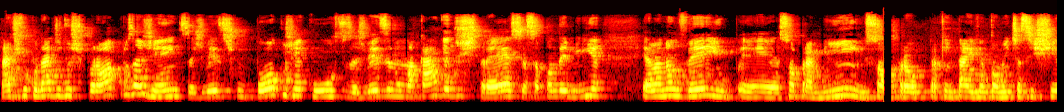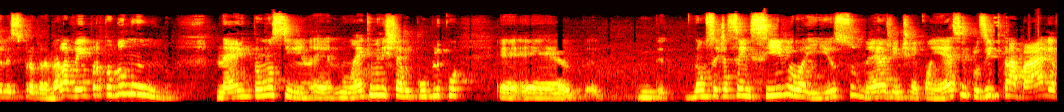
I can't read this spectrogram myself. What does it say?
a dificuldade dos próprios agentes, às vezes com poucos recursos, às vezes numa carga de estresse. Essa pandemia ela não veio é, só para mim, só para quem está eventualmente assistindo esse programa, ela veio para todo mundo. Né? Então, assim, é, não é que o Ministério Público é, é, não seja sensível a isso, né? a gente reconhece, inclusive trabalha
